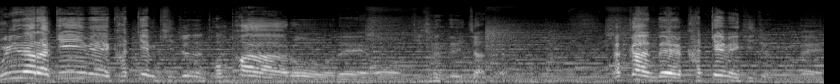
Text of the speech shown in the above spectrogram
우리나라 게임의 갓겜 기준은 던파로 네 어, 기준 돼 있지 않나요? 약간 네 갓겜의 기준 네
